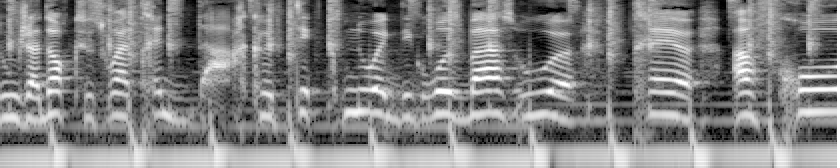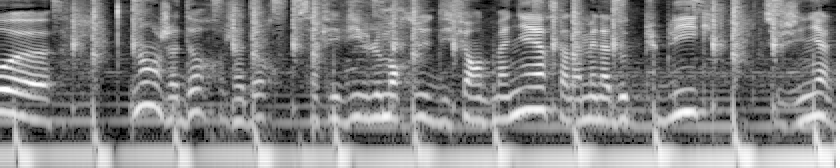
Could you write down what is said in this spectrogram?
Donc j'adore que ce soit très dark, techno avec des grosses basses ou euh, très euh, afro. euh. Non, j'adore, j'adore. Ça fait vivre le morceau de différentes manières, ça l'amène à d'autres publics. C'est génial.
